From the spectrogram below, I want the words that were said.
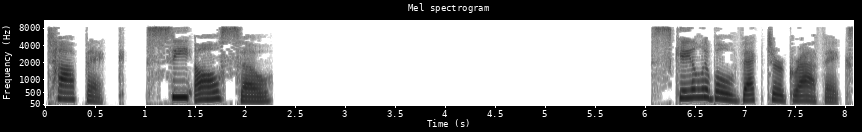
Topic. See also Scalable vector graphics.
